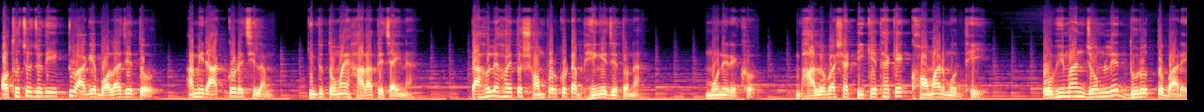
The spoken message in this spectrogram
অথচ যদি একটু আগে বলা যেত, আমি রাগ করেছিলাম, কিন্তু তোমায় হারাতে চাই না, তাহলে হয়তো সম্পর্কটা ভেঙে যেত না। মনে রেখো ভালোবাসা টিকে থাকে ক্ষমার মধ্যেই। অভিমান জমলে দূরত্ব বাড়ে,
